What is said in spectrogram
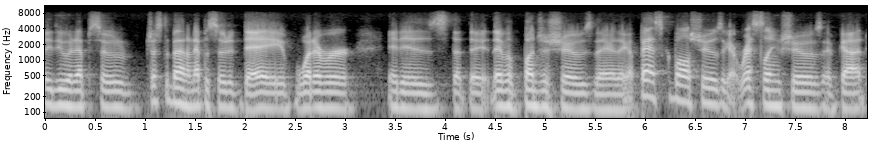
They do an episode, just about an episode a day, whatever it is that they they have a bunch of shows there. They got basketball shows, they got wrestling shows, they've got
